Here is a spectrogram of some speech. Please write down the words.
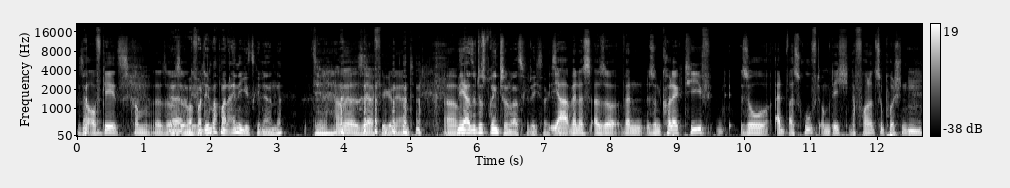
so auf geht's, komm. So, ja so aber von dem macht man einiges gelernt, ne? Da haben wir sehr viel gelernt. ähm, Nee, also das bringt schon was für dich, sagst du. Ja, wenn es, also, wenn so ein Kollektiv so etwas ruft, um dich nach vorne zu pushen, Mhm.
